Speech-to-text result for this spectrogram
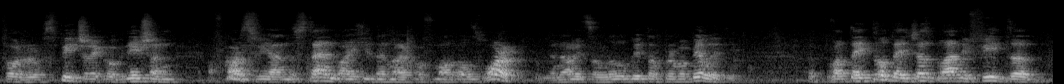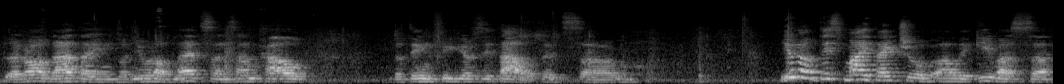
for speech recognition, of course we understand why hidden Markov models work. You know, it's a little bit of probability. What they do, they just bloody feed the, the raw data into neural nets and somehow the thing figures it out. It's, um, you know, this might actually give us uh,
